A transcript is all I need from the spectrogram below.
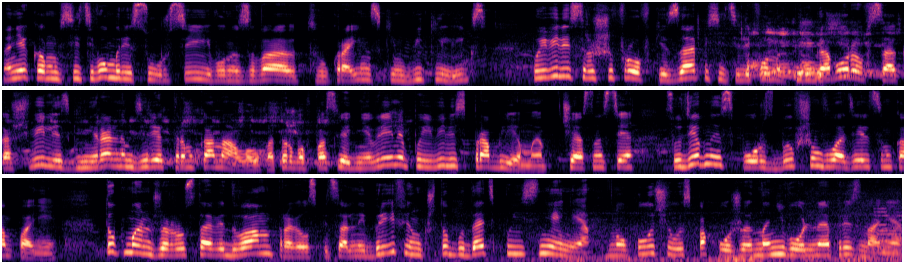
На неком сетевом ресурсе, его называют украинским Wikileaks, появились расшифровки записей телефонных переговоров Саакашвили с генеральным директором канала, у которого в последнее время появились проблемы. В частности, судебный спор с бывшим владельцем компании компании. Топ-менеджер Рустави-2 провел специальный брифинг, чтобы дать пояснение, но получилось похоже на невольное признание.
